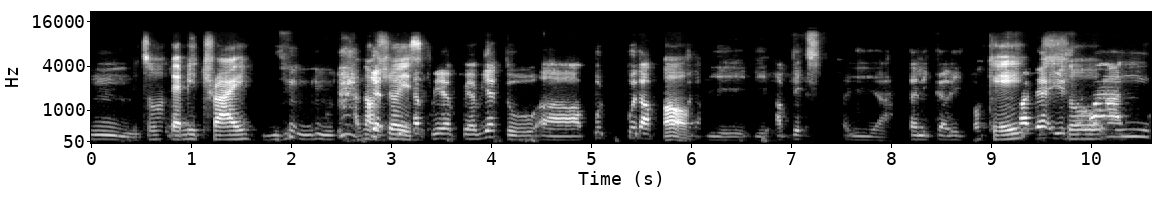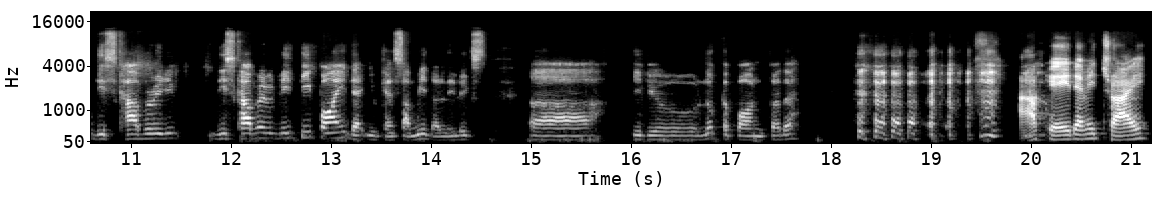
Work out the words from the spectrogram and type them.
Mm. So let me try. I'm not sure we it's- have, we have we have yet to uh put put up Oh. the the updates, uh, yeah, technically. Okay, But there is so one discovery discoverability point that you can submit the lyrics. Uh, if you look upon further. okay, let me try.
